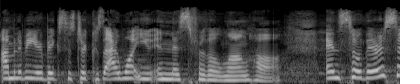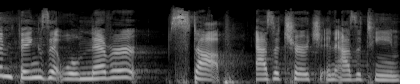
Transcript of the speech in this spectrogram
I'm going to be your big sister because I want you in this for the long haul. And so there's some things that will never stop as a church and as a team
